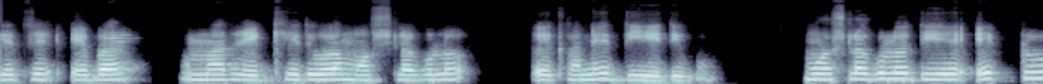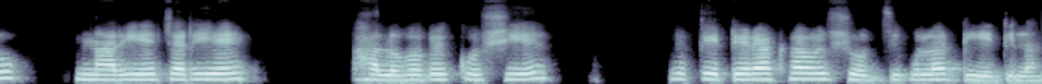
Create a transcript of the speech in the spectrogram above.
গেছে। এবার আমার রেখে দেওয়া মশলাগুলো এখানে দিয়ে দিব। মশলাগুলো দিয়ে একটু নাড়িয়ে চাড়িয়ে ভালোভাবে কষিয়ে কেটে রাখা ওই সবজিগুলা দিয়ে দিলাম।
